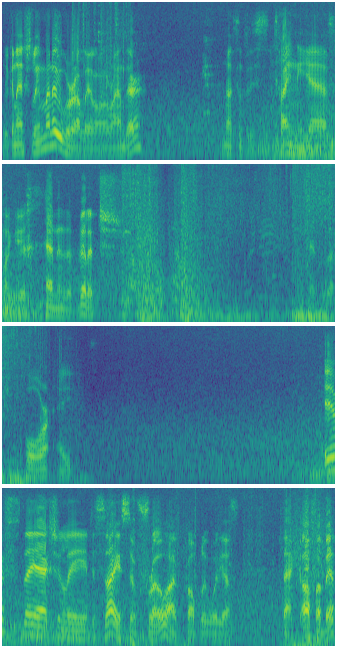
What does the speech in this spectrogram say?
You can actually maneuver a little around there. Not into these tiny ass like you had in the village. It's four, eight. If they actually decide to throw, I probably will just back off a bit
